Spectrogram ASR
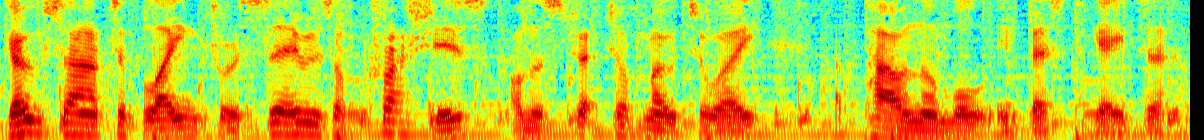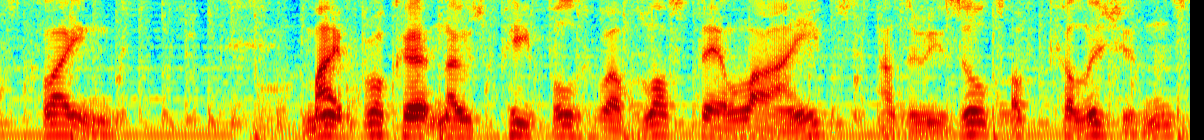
ghosts are to blame for a series of crashes on a stretch of motorway, a paranormal investigator has claimed. Mike Brooker knows people who have lost their lives as a result of collisions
